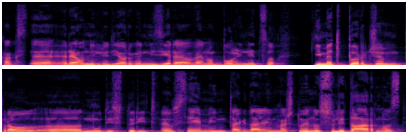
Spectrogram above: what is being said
kako se revni ljudje organizirajo v eno bolnico ki med pržem prav uh, nudi storitve vsem in tako dalje, in imaš tu eno solidarnost.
